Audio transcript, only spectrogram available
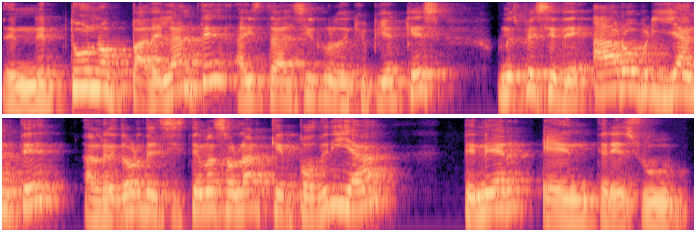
Neptuno para adelante, ahí está el círculo de Kuiper, que es una especie de aro brillante alrededor del sistema solar que podría tener entre su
